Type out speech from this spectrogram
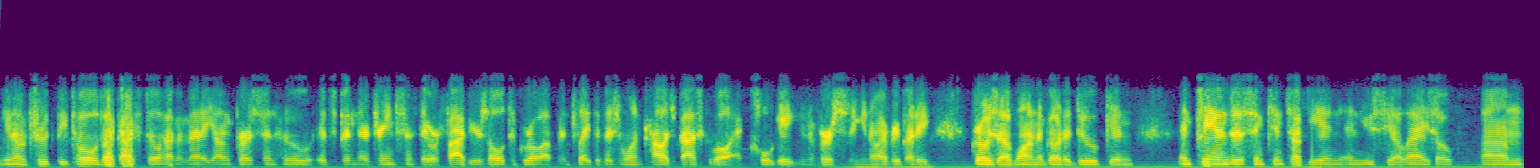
you know, truth be told, like I still haven't met a young person who it's been their dream since they were five years old to grow up and play Division One college basketball at Colgate University. You know, everybody grows up wanting to go to Duke and and Kansas and Kentucky and, and UCLA. So, um,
